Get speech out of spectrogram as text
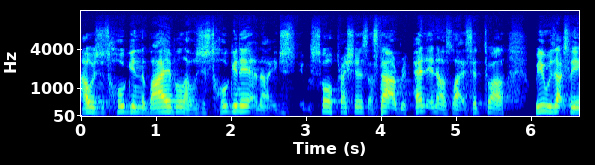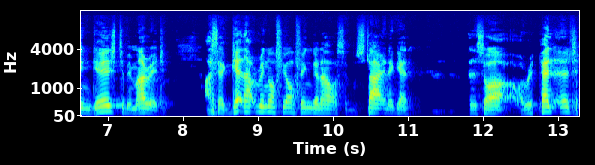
I was just hugging the Bible. I was just hugging it, and I it just it was so precious. I started repenting. I was like, I said to her, we was actually engaged to be married. I said, get that ring off your finger now. I said, we're starting again. And so I, I repented.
